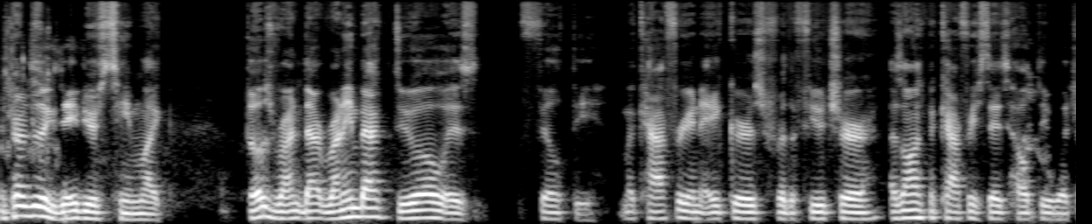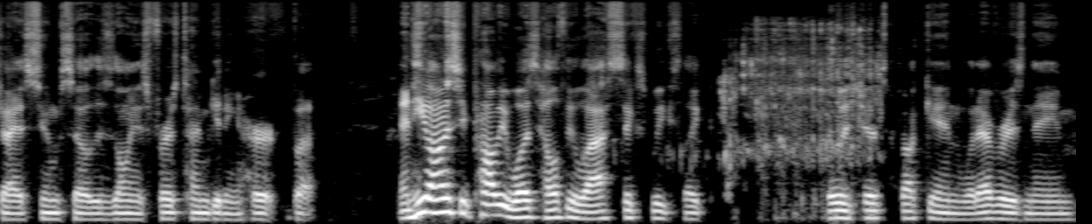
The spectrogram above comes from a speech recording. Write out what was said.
in terms of Xavier's team, like those run that running back duo is filthy. McCaffrey and Akers for the future, as long as McCaffrey stays healthy, which I assume so. This is only his first time getting hurt, but and he honestly probably was healthy the last six weeks. Like it was just fucking whatever his name,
